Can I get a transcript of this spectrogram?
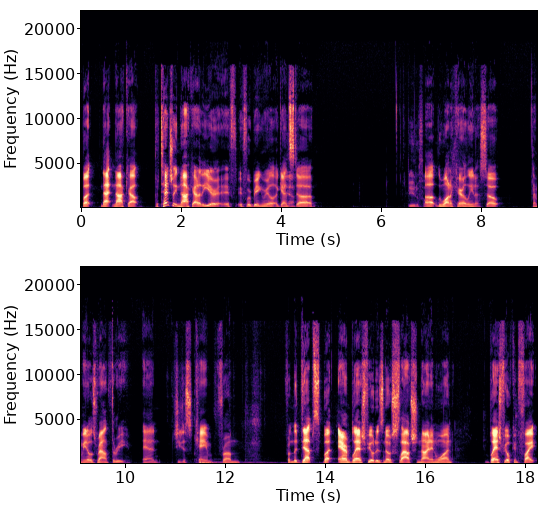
But that knockout, potentially knockout of the year, if if we're being real, against uh, Beautiful. uh, Luana Carolina. So, I mean, it was round three, and she just came from from the depths. But Erin Blanchfield is no slouch, nine and one. Blanchfield can fight,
